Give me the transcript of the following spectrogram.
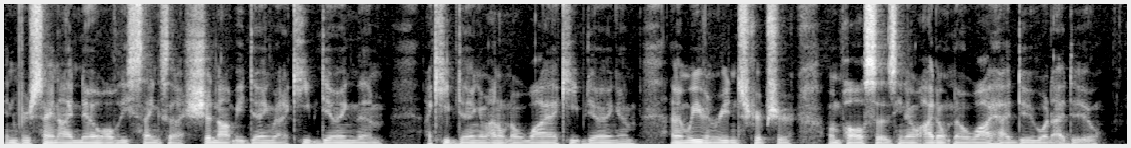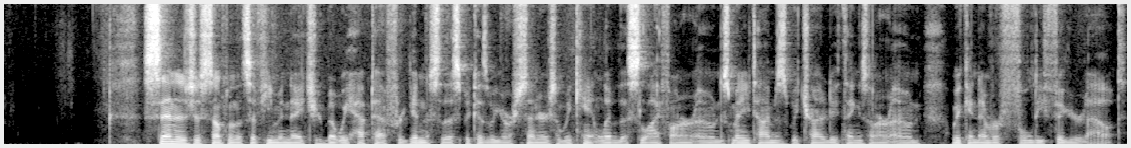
And if you're saying, I know all these things that I should not be doing, but I keep doing them, I keep doing them. I don't know why I keep doing them. I mean, we even read in scripture when Paul says, you know, I don't know why I do what I do. Sin is just something that's of human nature, but we have to have forgiveness of this because we are sinners and we can't live this life on our own. As many times as we try to do things on our own, we can never fully figure it out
